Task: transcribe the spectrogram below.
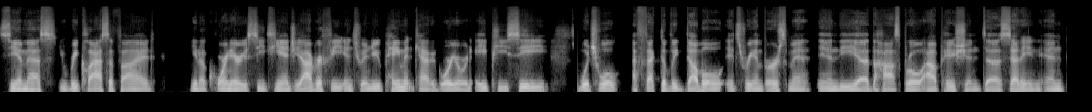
CMS reclassified, you know, coronary CT angiography into a new payment category or an APC, which will effectively double its reimbursement in the uh, the hospital outpatient uh, setting. And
